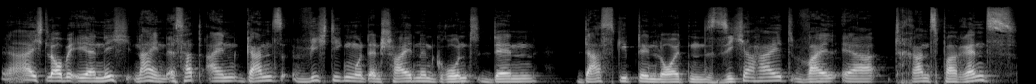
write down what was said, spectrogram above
Ja, ich glaube eher nicht. Nein, es hat einen ganz wichtigen und entscheidenden Grund, denn das gibt den Leuten Sicherheit, weil er Transparenz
